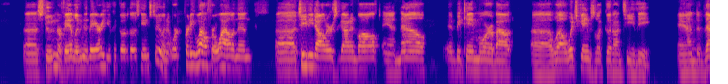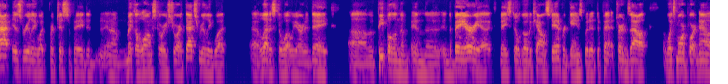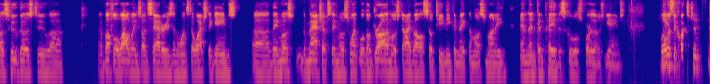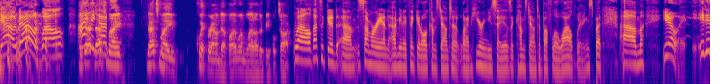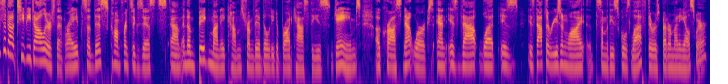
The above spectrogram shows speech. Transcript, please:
uh, student or fan living in the Bay Area, you could go to those games too. And it worked pretty well for a while. And then uh, TV dollars got involved, and now it became more about, uh, well, which games look good on TV. And that is really what participated, you know, make a long story short, that's really what uh, led us to what we are today. Uh, people in the in the in the Bay Area may still go to Cal and Stanford games, but it, dep- it turns out what's more important now is who goes to uh, Buffalo Wild Wings on Saturdays and wants to watch the games, uh, they most the matchups they most want. Well, they'll draw the most eyeballs so TV can make the most money and then can pay the schools for those games. What yeah. was the question? Yeah, no. Well, I that, think that's, that's my that's my quick roundup. I want to let other people talk. Well, that's a good um, summary, and I mean, I think it all comes down to what I'm hearing you say is it comes down to Buffalo Wild Wings. But um, you know, it is about TV dollars, then, right? So this conference exists, um, and the big money comes from the ability to broadcast these games across networks. And is that what is is that the reason why some of these schools left? There was better money elsewhere.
